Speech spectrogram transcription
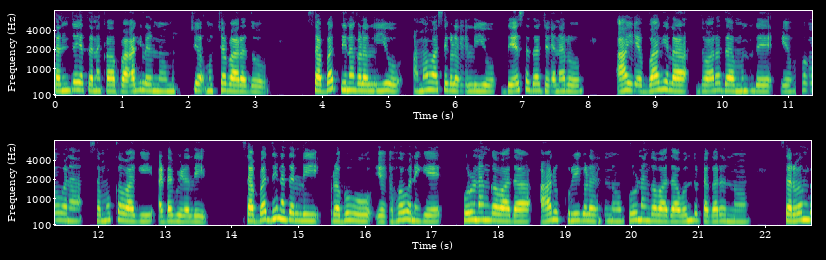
ಸಂಜೆಯ ತನಕ ಬಾಗಿಲನ್ನು ಮುಚ್ಚ, ಮುಚ್ಚಬಾರದು. ಸಬತ್ ದಿನಗಳಲ್ಲಿಯೂ, ಅಮಾವಾಸ್ಯೆಗಳಲ್ಲಿಯೂ ದೇಶದ ಜನರು ಆ ಹೆಬ್ಬಾಗಿಲ ದ್ವಾರದ ಮುಂದೆ ಯೆಹೋವನ ಸಮ್ಮುಖವಾಗಿ ಅಡ್ಡಬೀಳಲಿ. ಸಬ್ಬತ್ ದಿನದಲ್ಲಿ ಪ್ರಭುವು ಯಹೋವನಿಗೆ ಪೂರ್ಣಾಂಗವಾದ ಆರು ಕುರಿಗಳನ್ನು, ಪೂರ್ಣಾಂಗವಾದ ಒಂದು ಟಗರನ್ನು ಸರ್ವಾಂಗ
